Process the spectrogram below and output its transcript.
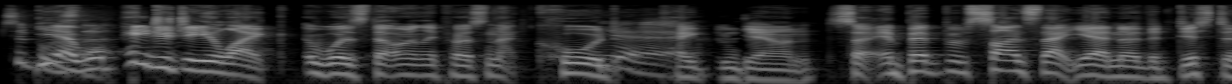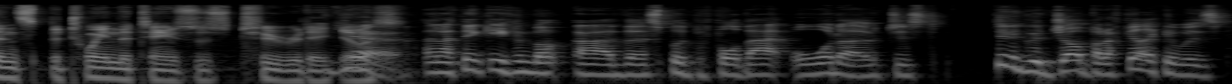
Simple Yeah, well. PGG like was the only person that could Yeah. take them down. So, eh, but besides that, yeah, no, the distance between the teams was too ridiculous. Yeah, and I think even uh, the split before that order just did a good job, but I feel like it was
